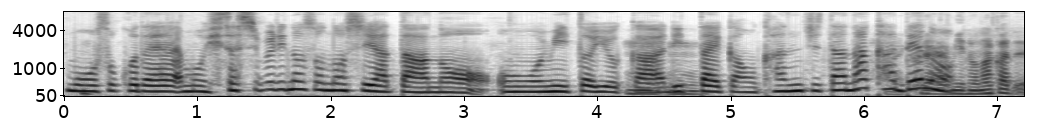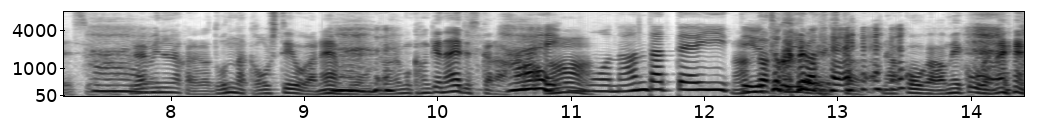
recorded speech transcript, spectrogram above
もうそこでもう久しぶりのそのシアターの重みというか、うんうん。立体感を感じた中での、暗闇の中でですよ、はい。暗闇の中からどんな顔してようがねもう 誰も関係ないですから。はい、うん。もう何だっていいっていうところで。泣こうがわめこうがね、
